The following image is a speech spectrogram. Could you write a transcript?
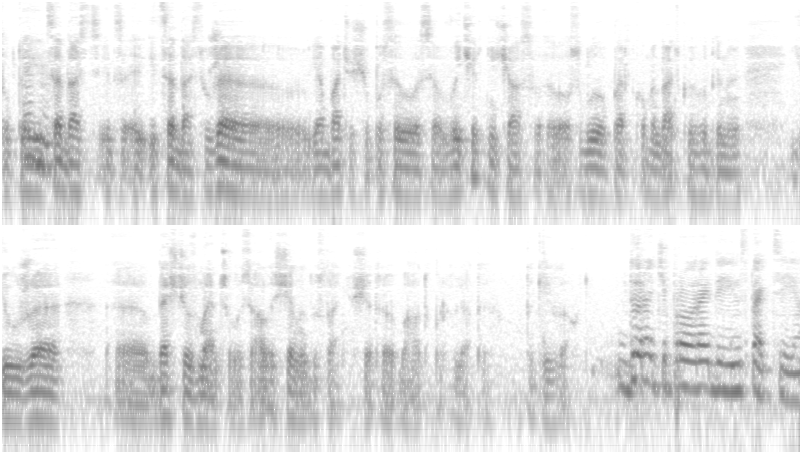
Тобто і це дасть, і це, і це дасть. Уже е, я бачу, що посилилося в вечірній час, е, особливо перед комендантською годиною, і вже е, дещо зменшилося, але ще недостатньо. Ще треба багато проявляти таких заходів. До речі, про рейди інспекції.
